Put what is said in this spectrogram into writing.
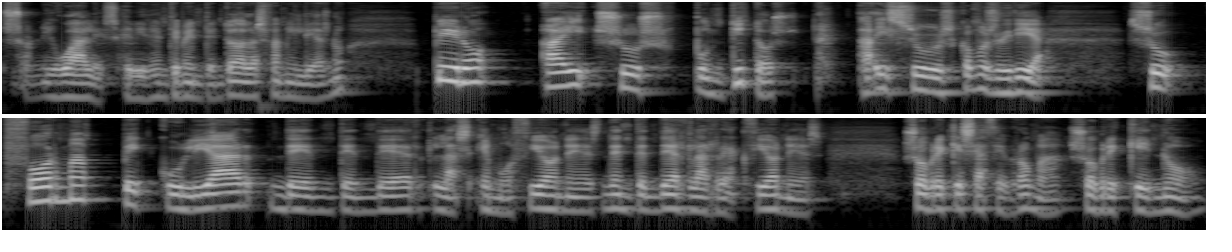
son iguales, evidentemente, en todas las familias, ¿no? Pero hay sus puntitos, hay sus, ¿cómo os diría? Su forma peculiar de entender las emociones, de entender las reacciones, sobre qué se hace broma, sobre qué no.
